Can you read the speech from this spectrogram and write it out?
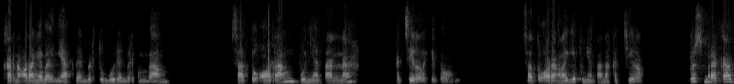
karena orangnya banyak dan bertumbuh dan berkembang, satu orang punya tanah kecil gitu. Satu orang lagi punya tanah kecil. Terus mereka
